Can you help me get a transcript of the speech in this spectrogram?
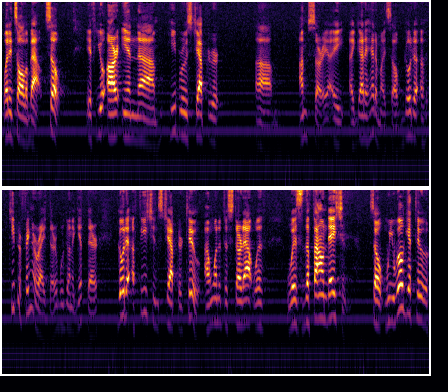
what it's all about. So, if you are in um, Hebrews chapter, um, I'm sorry, I, I got ahead of myself. Go to, uh, keep your finger right there. We're going to get there. Go to Ephesians chapter 2. I wanted to start out with, with the foundation. So, we will get to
